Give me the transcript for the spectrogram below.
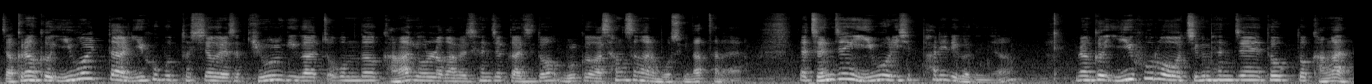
자 그럼 그 2월달 이후부터 시작을 해서 기울기가 조금 더 강하게 올라가면서 현재까지도 물가가 상승하는 모습이 나타나요. 전쟁이 2월 28일이거든요 그럼 그 이후로 지금 현재 더욱더 강한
